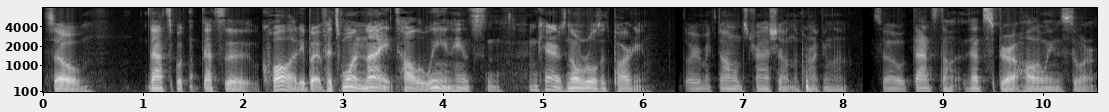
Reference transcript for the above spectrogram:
So that's what that's the quality. But if it's one night, it's Halloween. Hey, it's, who cares? No rules at the party. Throw your McDonald's trash out in the parking lot. So that's the that's Spirit Halloween store.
